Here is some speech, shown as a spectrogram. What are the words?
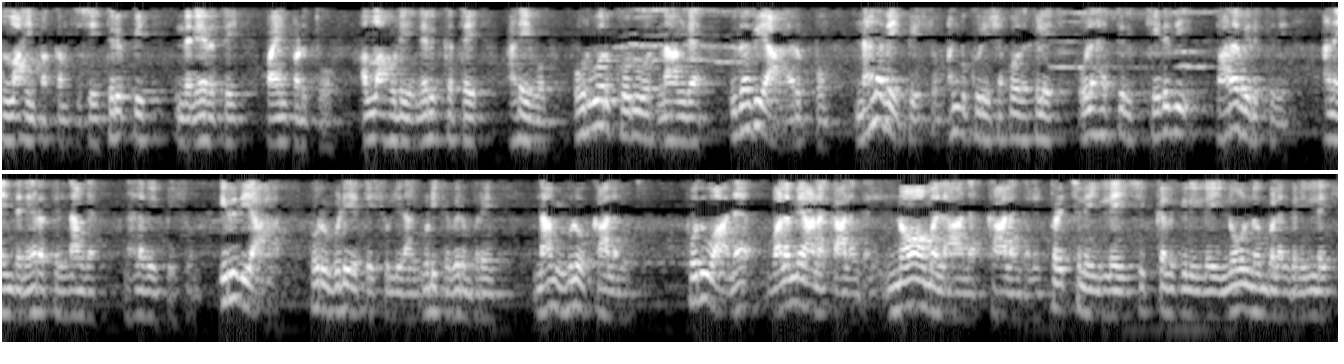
அல்லாஹின் பக்கம் திசை திருப்பி இந்த நேரத்தை பயன்படுத்துவோம். அல்லாஹுடைய நெருக்கத்தை அடைவோம். ஒருவருக்கு ஒருவர் நாங்க உதவியாக இருப்போம். நலவை பேசும். அன்புக்குரிய சகோதரர்களே உலகத்தில் கெடுதி பரவிருக்குது. ஆனா இந்த நேரத்தில் நாங்க நலவை பேசுவோம். இறுதியாக ஒரு விடயத்தை சொல்லி நான் முடிக்க விரும்புகிறேன் நாம் இவ்வளவு காலம் பொதுவான வளமையான காலங்களில் நார்மலான காலங்களில் பிரச்சனை இல்லை சிக்கல்கள் இல்லை நோய் நம்பலங்கள் இல்லை.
